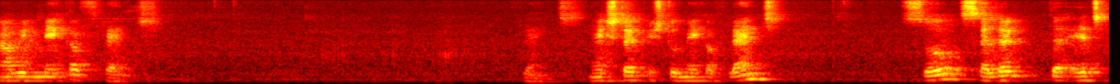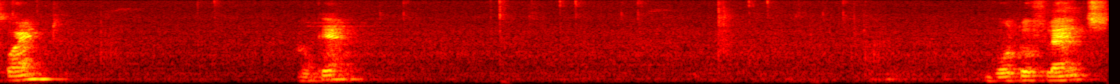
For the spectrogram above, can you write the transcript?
now we'll make a flange. Flange. Next step is to make a flange so select the edge point. Okay. Go to flange.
